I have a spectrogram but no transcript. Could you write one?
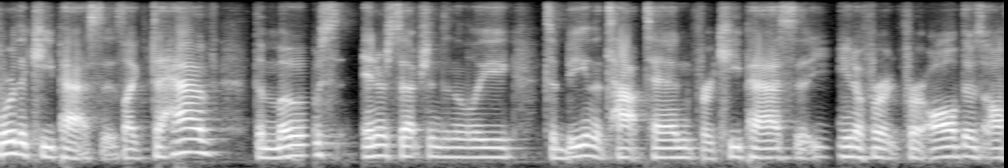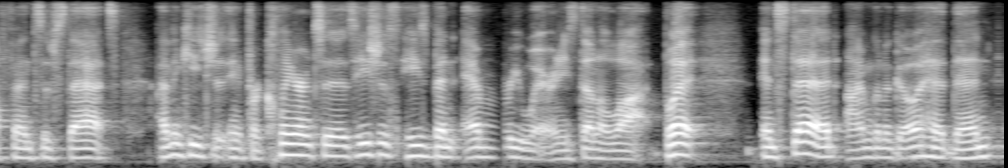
for the key passes, like to have the most interceptions in the league, to be in the top 10 for key passes, you know, for for all of those offensive stats. I think he's just for clearances, he's just he's been everywhere and he's done a lot. But instead, I'm going to go ahead then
